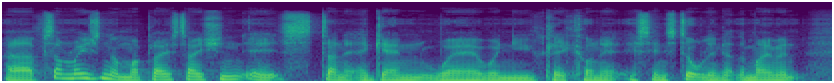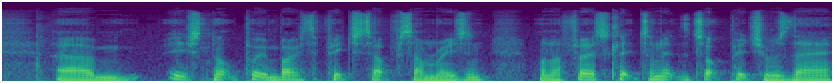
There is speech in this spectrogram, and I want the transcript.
Uh, for some reason on my PlayStation, it's done it again where when you click on it, it's installing at the moment. Um, it's not putting both the pictures up for some reason. When I first clicked on it, the top picture was there.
